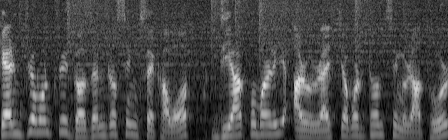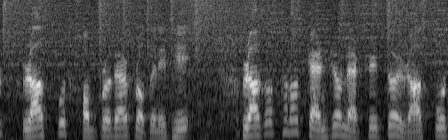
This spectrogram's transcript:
কেন্দ্ৰীয় মন্ত্ৰী গজেন্দ্ৰ সিং শেখাৱত দিয়া কুমাৰী আৰু ৰাজ্যবৰ্ধন সিং ৰাথোৰ ৰাজপুত সম্প্ৰদায়ৰ প্ৰতিনিধি। ৰাজস্থানত কেন্দ্ৰীয় নেতৃত্বই ৰাজপুত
